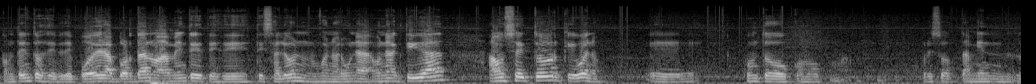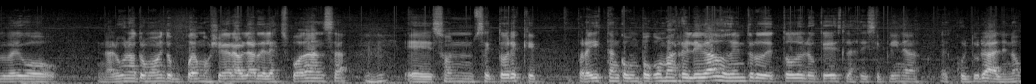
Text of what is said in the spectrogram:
contentos de, poder aportar nuevamente desde este salón bueno alguna una actividad a un sector que bueno eh, junto como por eso también luego en algún otro momento podemos llegar a hablar de la expodanza, eh, son sectores que por ahí están como un poco más relegados dentro de todo lo que es las disciplinas culturales, ¿no?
